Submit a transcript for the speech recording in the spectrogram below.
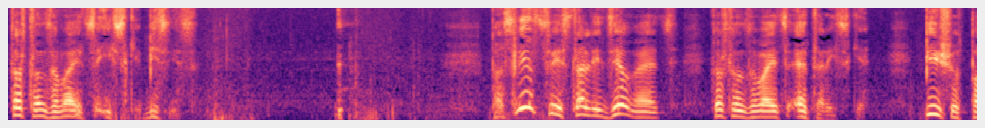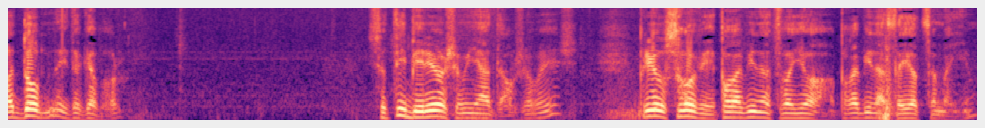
то, что называется иски, бизнес. Впоследствии стали делать то, что называется это риски. Пишут подобный договор, что ты берешь у меня одалживаешь, при условии половина твое, половина остается моим.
